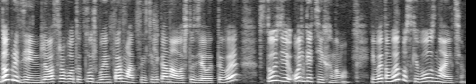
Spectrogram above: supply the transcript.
Добрый день! Для вас работает служба информации телеканала «Что делать ТВ» в студии Ольга Тихонова. И в этом выпуске вы узнаете,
